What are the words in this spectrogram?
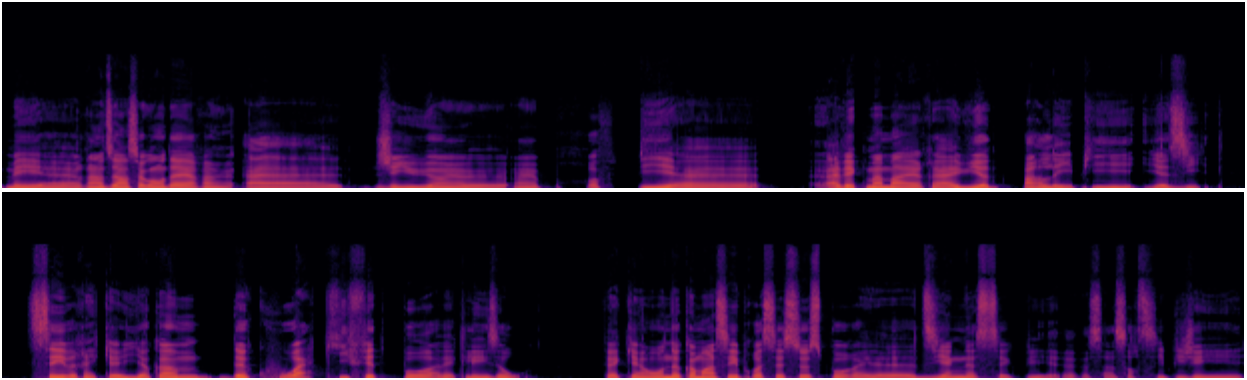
Mais euh, rendu en secondaire 1, euh, j'ai eu un, un prof, puis euh, avec ma mère, elle lui a parlé, puis il a dit c'est vrai qu'il y a comme de quoi qui ne fit pas avec les autres. Fait qu'on a commencé le processus pour le diagnostic, puis euh, ça a sorti, puis j'ai.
